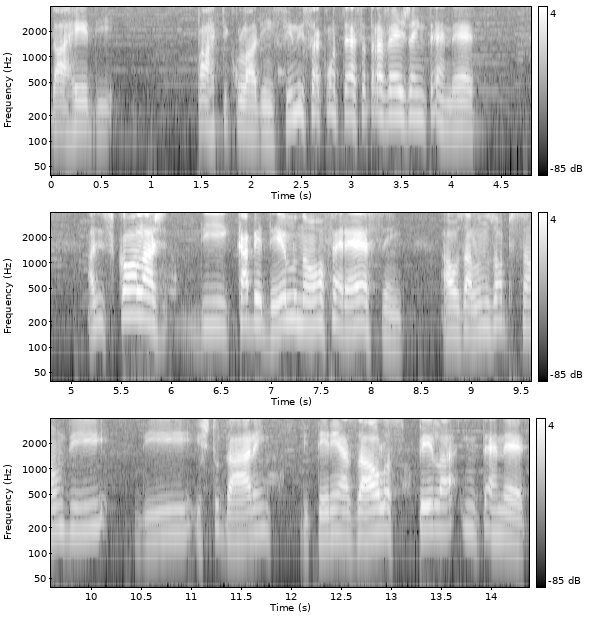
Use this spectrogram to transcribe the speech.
da rede particular de ensino isso acontece através da internet. As escolas de Cabedelo não oferecem aos alunos a opção de, de estudarem, de terem as aulas pela internet.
